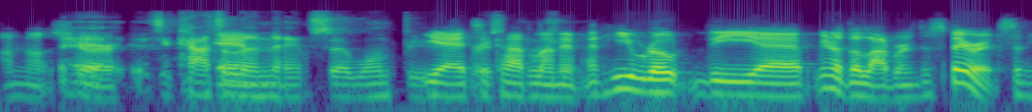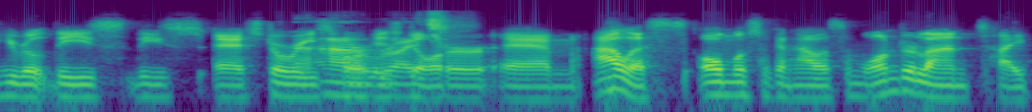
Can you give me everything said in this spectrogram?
I'm not sure. Uh, it's a Catalan Um, name, so it won't be. Yeah, it's a Catalan name, and he wrote the uh, you know the Labyrinth of Spirits, and he wrote these these uh, stories Ah, for his right. daughter um, Alice, almost like an Alice in Wonderland type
